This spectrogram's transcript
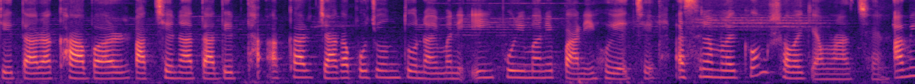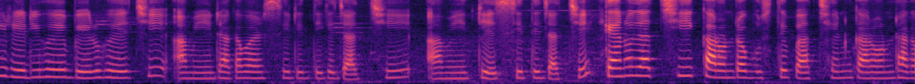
যে তারা খাবার পাচ্ছে না, তাদের থাকার জায়গা পর্যন্ত নাই মানে এই পরিমাণে পানি হয়েছে। আসসালামু আলাইকুম, সবাই কেমন আছেন? আমি রেডি হয়ে বের হয়েছি। আমি ঢাকা ভার্সিটির দিকে যাচ্ছি। আমি টিএসসিতে যাচ্ছি। কেন যাচ্ছি? কারণটা বুঝতে পাচ্ছেন কারণ ঢাকা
